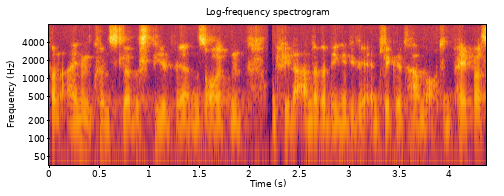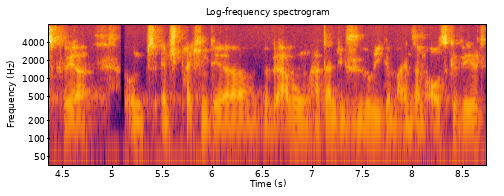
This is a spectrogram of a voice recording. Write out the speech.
von einem Künstler bespielt werden sollten und viele andere Dinge, die wir entwickelt haben, auch den Paper Square. Und entsprechend der Bewerbungen hat dann die Jury gemeinsam ausgewählt,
